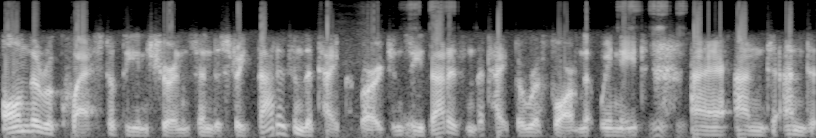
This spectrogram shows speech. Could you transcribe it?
on the request of the insurance industry. That isn't the type of urgency. That isn't the type of reform that we need. Uh, and and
